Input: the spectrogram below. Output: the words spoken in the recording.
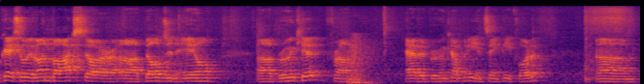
Okay, so we've unboxed our uh, Belgian ale uh, brewing kit from Avid Brewing Company in St. Pete, Florida. Um,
